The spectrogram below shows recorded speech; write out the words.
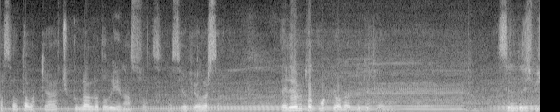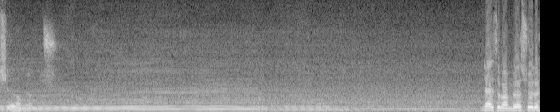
Asfalta bak ya. Çukurlarla dolu yeni asfalt. Nasıl yapıyorlarsa. Ellerimi tokmaklıyorlar. Nedir yani? Silindir hiçbir işe yaramıyor mudur? Neyse ben biraz şöyle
